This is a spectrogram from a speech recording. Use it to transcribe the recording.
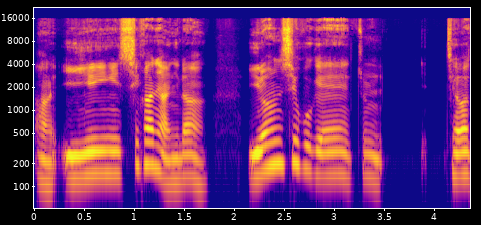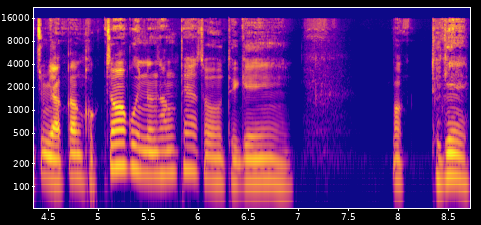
아, 이 시간이 아니라 이런 시국에 좀 제가 좀 약간 걱정하고 있는 상태에서 되게 막 되게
